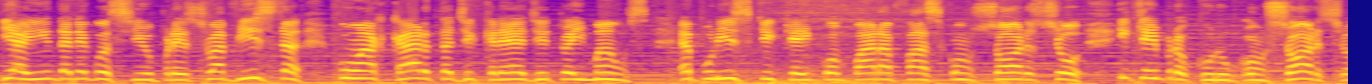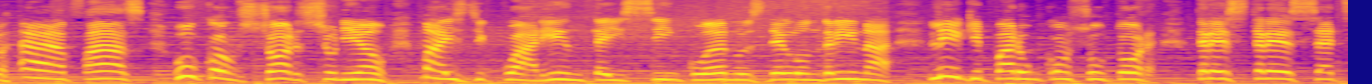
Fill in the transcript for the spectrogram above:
E ainda negocia o preço à vista com a carta de crédito em mãos. É por isso que quem compara faz consórcio. E quem procura um consórcio, ah, faz o Consórcio União. Mais de 45 anos de Londrina. Ligue para um consultor. 3377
